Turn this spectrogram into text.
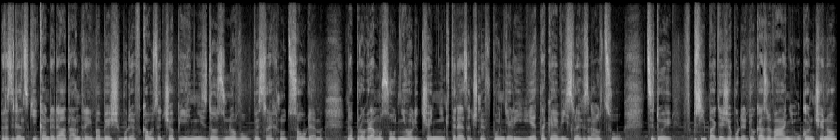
Prezidentský kandidát Andrej Babiš bude v kauze Čapí hnízdo znovu vyslechnut soudem. Na programu soudního líčení, které začne v pondělí, je také výslech znalců. Cituji, v případě, že bude dokazování ukončeno,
